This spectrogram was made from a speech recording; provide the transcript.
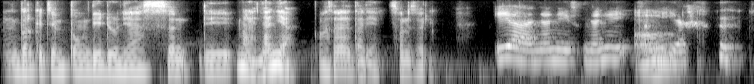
berkecimpung di dunia sen di mana nyanyi ya? Kalau salah tadi ya, sorry sorry. Iya nyanyi nyanyi seni oh. ya.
